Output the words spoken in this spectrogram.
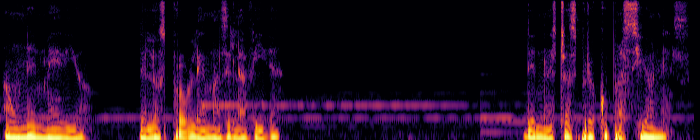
aún en medio de los problemas de la vida, de nuestras preocupaciones,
